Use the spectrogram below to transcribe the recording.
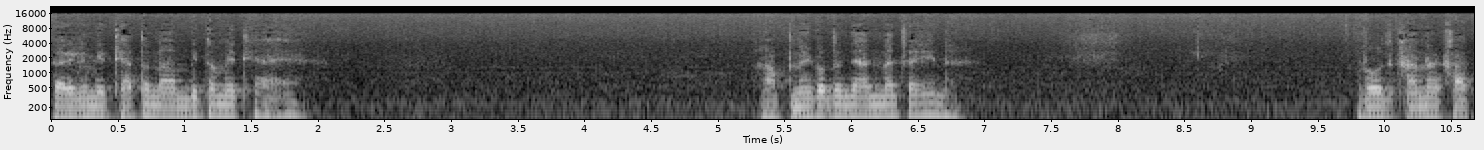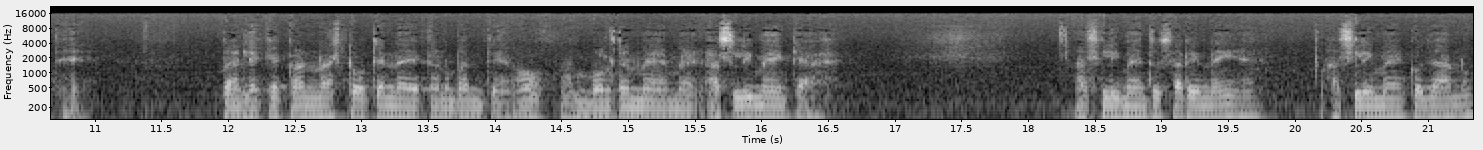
शरीर मिथ्या तो नाम भी तो मिथ्या है। अपने को तो जानना चाहिए ना। रोज खाना खाते हैं। पहले के कण नष्ट होते, नए कण बनते हैं। और हम बोलते मैं मैं, असली मैं क्या है? असली मैं तो शरीर नहीं है, असली मैं को जानो।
